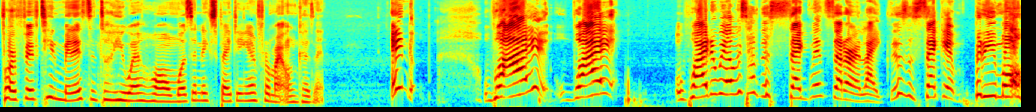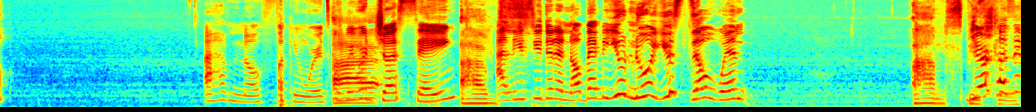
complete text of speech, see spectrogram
for 15 minutes until he went home. Wasn't expecting it from my own cousin. And why why why do we always have the segments that are like this is second primo? I have no fucking words because we were just saying. um, at least you didn't know, baby. You knew. You still went. Um, Your speechless. cousin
